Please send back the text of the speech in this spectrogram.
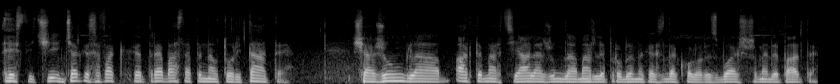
estici, încearcă să facă treaba asta prin autoritate, și ajung la arte marțiale, ajung la marile probleme care sunt acolo, război și așa mai departe.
